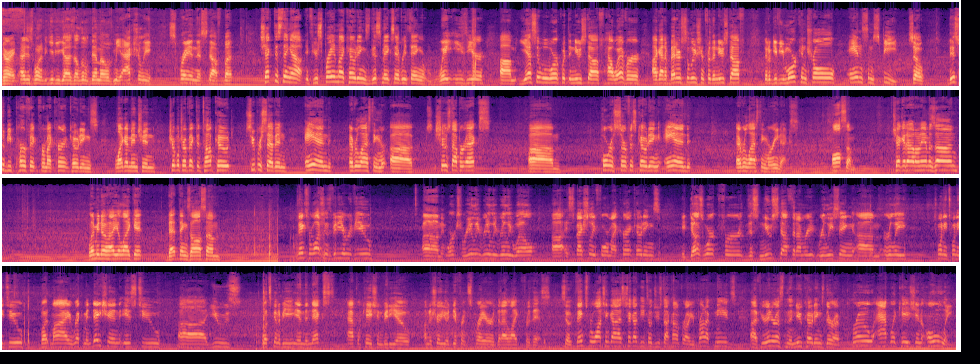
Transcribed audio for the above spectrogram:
All right, I just wanted to give you guys a little demo of me actually spraying this stuff, but check this thing out. If you're spraying my coatings, this makes everything way easier. Um, yes, it will work with the new stuff. However, I got a better solution for the new stuff that'll give you more control and some speed. So this would be perfect for my current coatings. Like I mentioned, triple trifecta top coat, Super 7, and Everlasting uh, Showstopper X um, porous surface coating, and Everlasting Marine X. Awesome. Check it out on Amazon. Let me know how you like it. That thing's awesome. Thanks for watching this video review. Um, it works really, really, really well, uh, especially for my current coatings. It does work for this new stuff that I'm re releasing um, early 2022. But my recommendation is to uh, use what's going to be in the next application video. I'm going to show you a different sprayer that I like for this. So thanks for watching, guys. Check out detailjuice.com for all your product needs. Uh, if you're interested in the new coatings, they're a pro application only.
